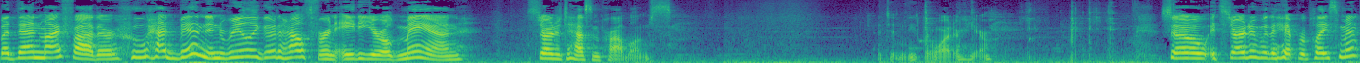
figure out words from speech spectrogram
But then my father, who had been in really good health for an 80 year old man, started to have some problems. I didn't need the water here. So it started with a hip replacement,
